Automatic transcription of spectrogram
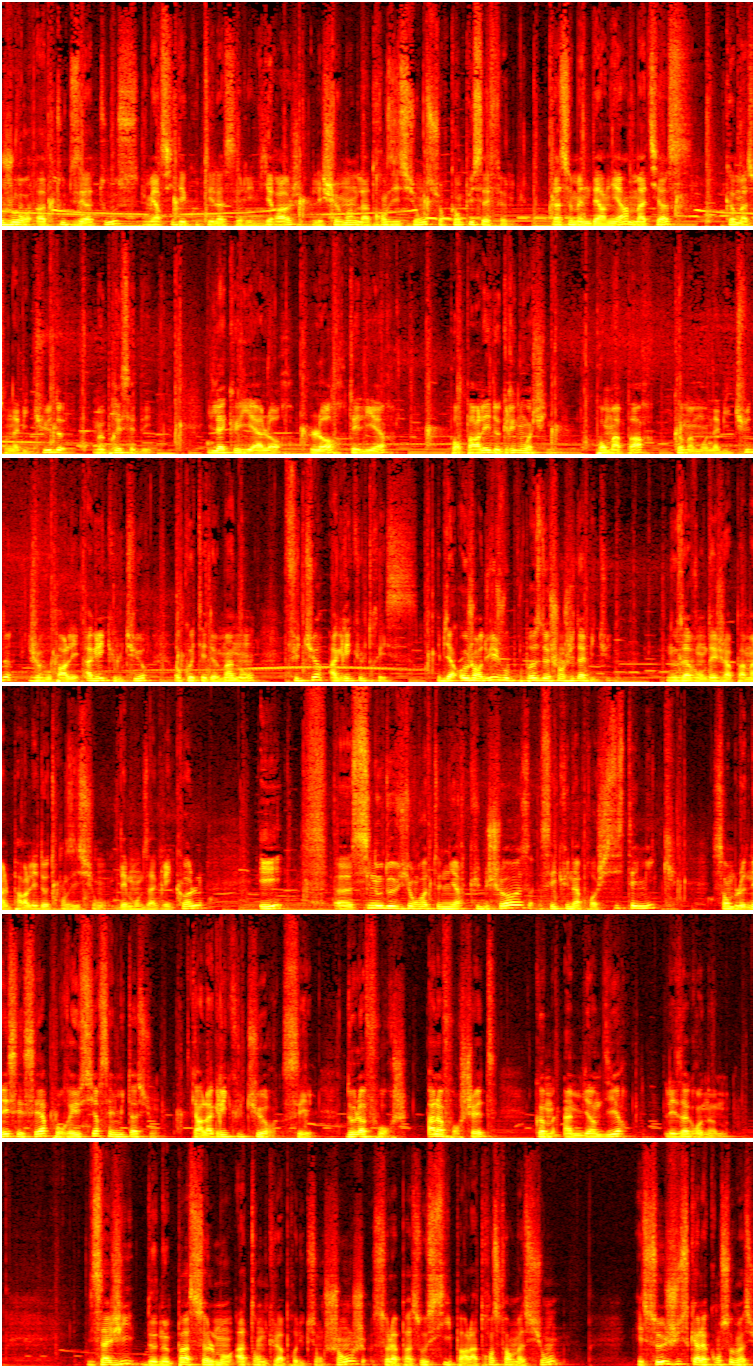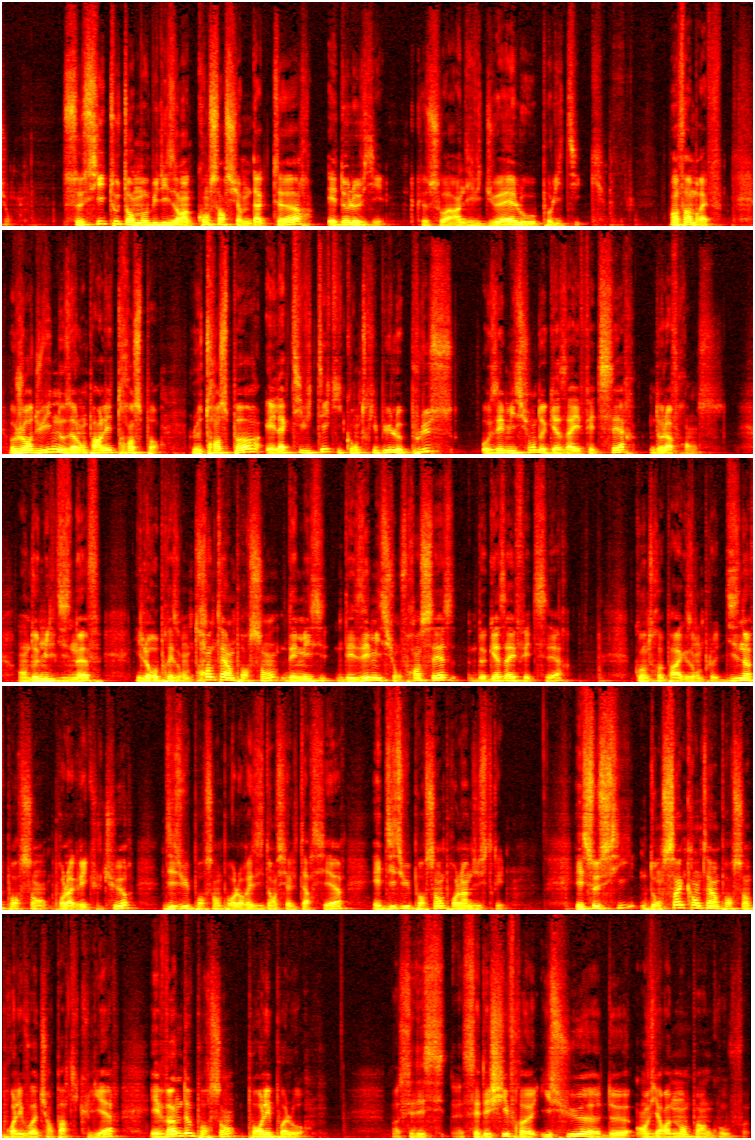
Bonjour à toutes et à tous, merci d'écouter la série Virage, les chemins de la transition sur Campus FM. La semaine dernière, Mathias, comme à son habitude, me précédait. Il accueillait alors Laure Tellière pour parler de greenwashing. Pour ma part, comme à mon habitude, je vous parler agriculture aux côtés de Manon, future agricultrice. Eh bien aujourd'hui, je vous propose de changer d'habitude. Nous avons déjà pas mal parlé de transition des mondes agricoles, et euh, si nous devions retenir qu'une chose, c'est qu'une approche systémique semble nécessaire pour réussir ces mutations. Car l'agriculture, c'est de la fourche à la fourchette, comme aiment bien dire les agronomes. Il s'agit de ne pas seulement attendre que la production change, cela passe aussi par la transformation, et ce jusqu'à la consommation. Ceci tout en mobilisant un consortium d'acteurs et de leviers, que ce soit individuels ou politiques. Enfin bref, aujourd'hui nous allons parler de transport. Le transport est l'activité qui contribue le plus aux émissions de gaz à effet de serre de la France. En 2019, il représente 31% des, émissions françaises de gaz à effet de serre, contre par exemple 19% pour l'agriculture, 18% pour le résidentiel tertiaire et 18% pour l'industrie. Et ceci, dont 51% pour les voitures particulières et 22% pour les poids lourds. C'est des, chiffres issus de environnement.gouv.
